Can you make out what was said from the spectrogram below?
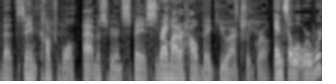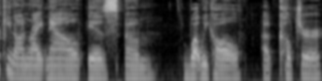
that same comfortable atmosphere and space, Right. no matter how big you actually grow. And so what we're working on right now is um, what we call a culture,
